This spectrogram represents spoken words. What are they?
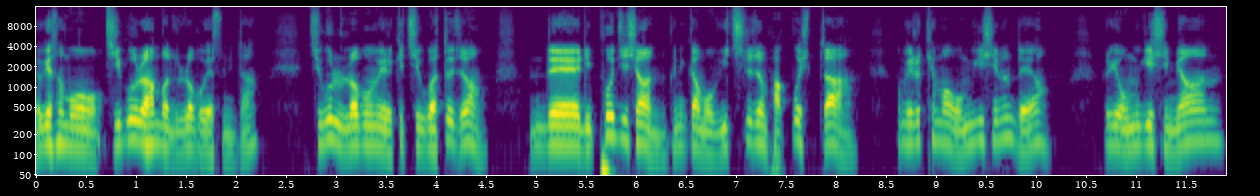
여기서 뭐 지구를 한번 눌러 보겠습니다. 지구를 눌러보면 이렇게 지구가 뜨죠. 근데 리포지션 그러니까 뭐 위치를 좀 바꾸고 싶다. 그럼 이렇게 뭐 옮기시면 돼요. 그렇게 옮기시면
